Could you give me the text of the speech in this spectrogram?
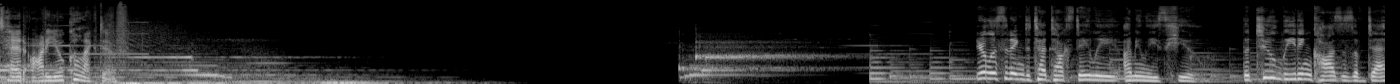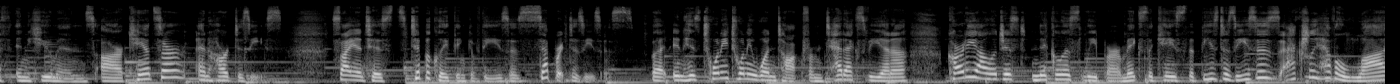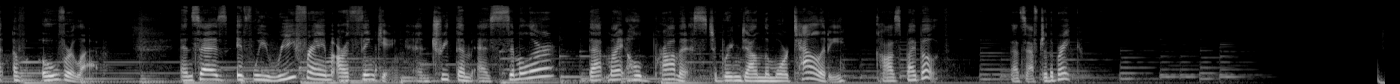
TED Audio Collective. You're listening to TED Talks Daily. I'm Elise Hu. The two leading causes of death in humans are cancer and heart disease. Scientists typically think of these as separate diseases. But in his 2021 talk from TEDx Vienna, cardiologist Nicholas Leeper makes the case that these diseases actually have a lot of overlap and says if we reframe our thinking and treat them as similar, that might hold promise to bring down the mortality caused by both. That's after the break.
